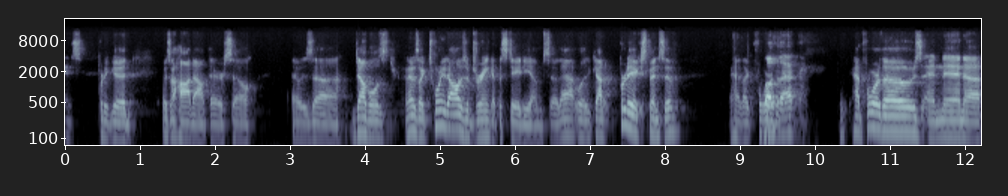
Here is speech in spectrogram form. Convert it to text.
It's pretty good. It was a hot out there, so it was uh, doubles, and it was like twenty dollars a drink at the stadium. So that was got pretty expensive. I had like four. love of that. had four of those, and then uh,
